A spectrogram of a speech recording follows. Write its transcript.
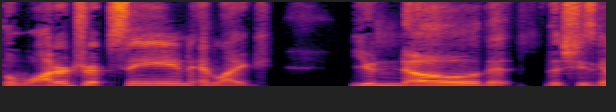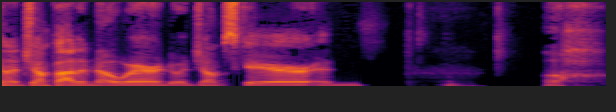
the water drip scene and like you know that that she's gonna jump out of nowhere into a jump scare and oh.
